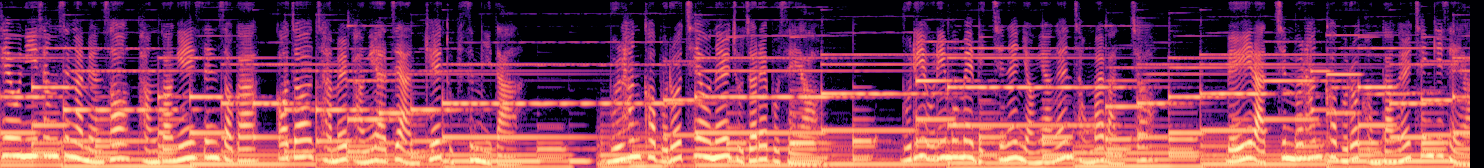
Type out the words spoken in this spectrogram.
체온이 상승하면서 방광의 센서가 꺼져 잠을 방해하지 않게 돕습니다. 물 한 컵으로 체온을 조절해 보세요. 물이 우리 몸에 미치는 영향은 정말 많죠. 매일 아침 물 한 컵으로 건강을 챙기세요.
